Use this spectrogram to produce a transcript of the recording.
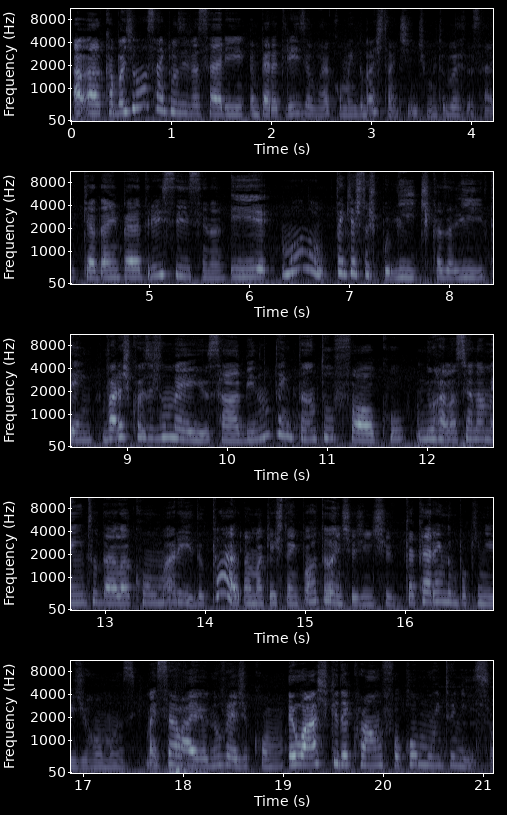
Acabou de lançar, inclusive, a série Imperatriz, eu recomendo bastante, gente. Muito boa essa série. Que é da Imperatriz Cici, né? E, mano, tem questões políticas ali, tem várias coisas no meio, sabe? Não tem tanto foco no relacionamento dela com o marido. Claro, é uma questão importante, a gente fica querendo um pouquinho de romance. Mas sei lá, eu não vejo como. Eu acho que The Crown focou muito nisso.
